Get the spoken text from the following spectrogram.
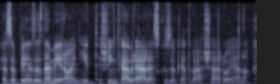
ez a pénz ez nem ér annyit, és inkább reáleszközöket vásároljanak.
